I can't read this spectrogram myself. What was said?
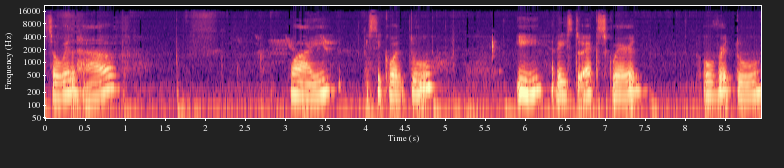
So, we'll have y is equal to e raised to x squared over 2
